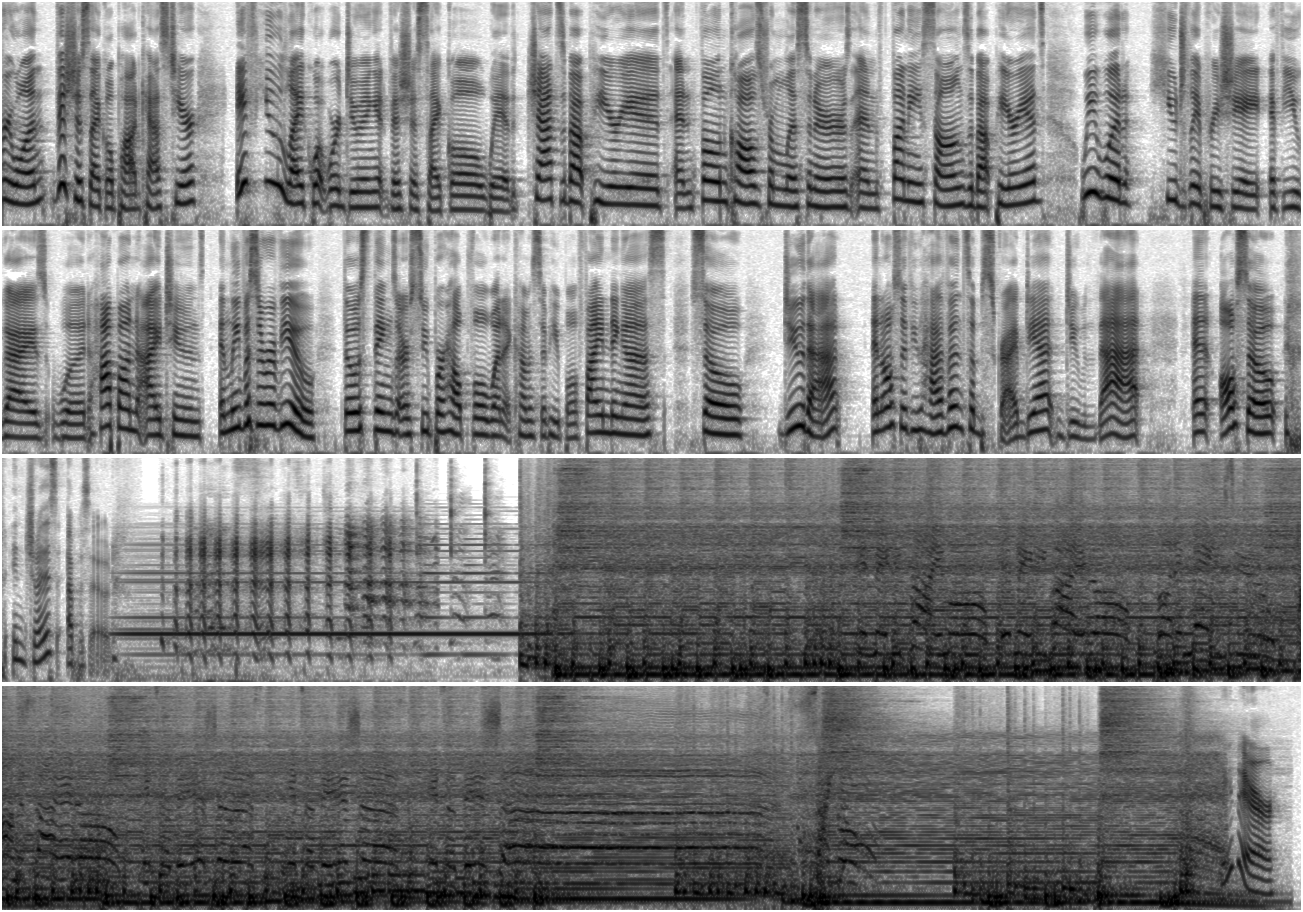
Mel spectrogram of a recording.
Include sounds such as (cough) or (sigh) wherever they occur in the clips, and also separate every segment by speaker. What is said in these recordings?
Speaker 1: everyone, Vicious Cycle podcast here. If you like what we're doing at Vicious Cycle with chats about periods and phone calls from listeners and funny songs about periods, we would hugely appreciate if you guys would hop onto iTunes and leave us a review. Those things are super helpful when it comes to people finding us. So do that. And also, if you haven't subscribed yet, do that. And also, (laughs) enjoy this episode. (laughs)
